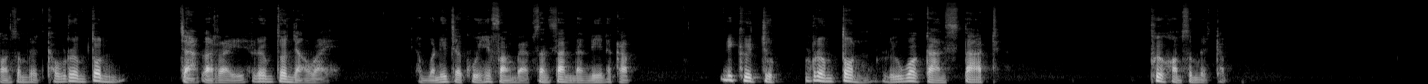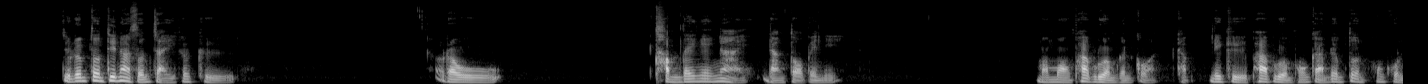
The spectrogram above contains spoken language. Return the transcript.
ความสำเร็จเขาเริ่มต้นจากอะไร เริ่มต้นอย่างไรครับวันนี้จะคุยให้ฟังแบบสั้น ๆ ดังนี้นะครับ นี่คือจุดเริ่มต้นหรือว่าการ start เพื่อความสำเร็จครับ จุดเริ่มต้นที่น่าสนใจก็คือ เราทำได้ง่าย ๆ ดังต่อไปนี้ มามองภาพรวมกันก่อน ครับนี่คือภาพรวมของการเริ่มต้นของคน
